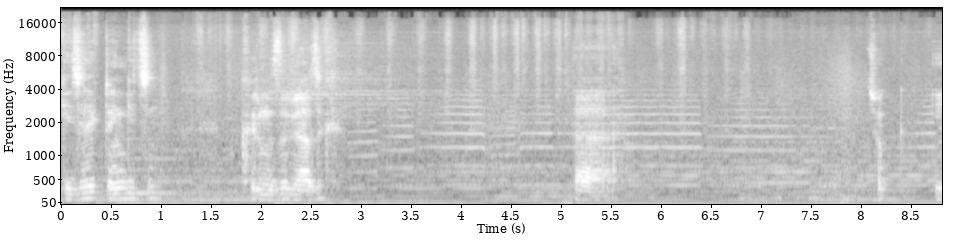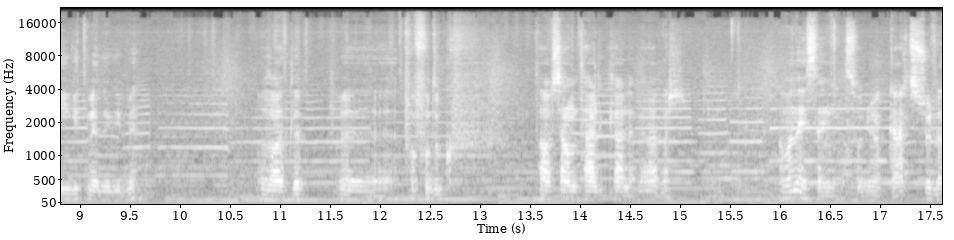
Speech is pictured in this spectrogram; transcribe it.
Gecelik rengi için kırmızı birazcık eee, çok iyi gitmedi gibi. Özellikle eee pofuduk tavşanlı terliklerle beraber. Ama neyse sorun yok. Gerçi şurada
